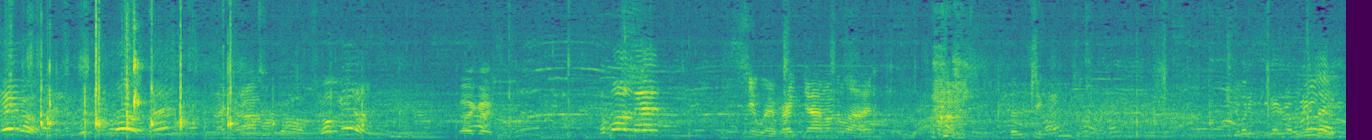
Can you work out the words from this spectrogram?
Diego, what's the load, man? Go get him. Man. Shit went right down on the line. You guys have a you playing?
